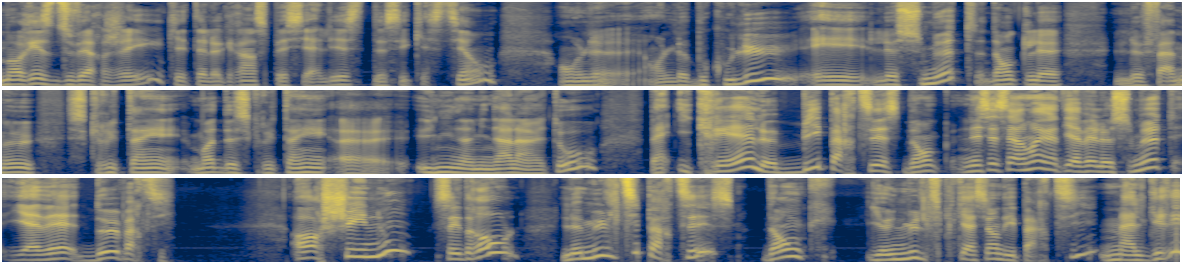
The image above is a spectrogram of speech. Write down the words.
Maurice Duverger, qui était le grand spécialiste de ces questions, on l'a beaucoup lu, et le SMUT, donc le, le fameux scrutin, mode de scrutin euh, uninominal à un tour, ben, il créait le bipartisme. Donc, nécessairement, quand il y avait le SMUT, il y avait deux partis. Or, chez nous, c'est drôle, le multipartisme, donc, il y a une multiplication des partis, malgré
